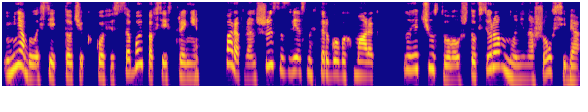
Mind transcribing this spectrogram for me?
у меня была сеть точек кофе с собой по всей стране, пара франшиз известных торговых марок, но я чувствовал, что все равно не нашел себя.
